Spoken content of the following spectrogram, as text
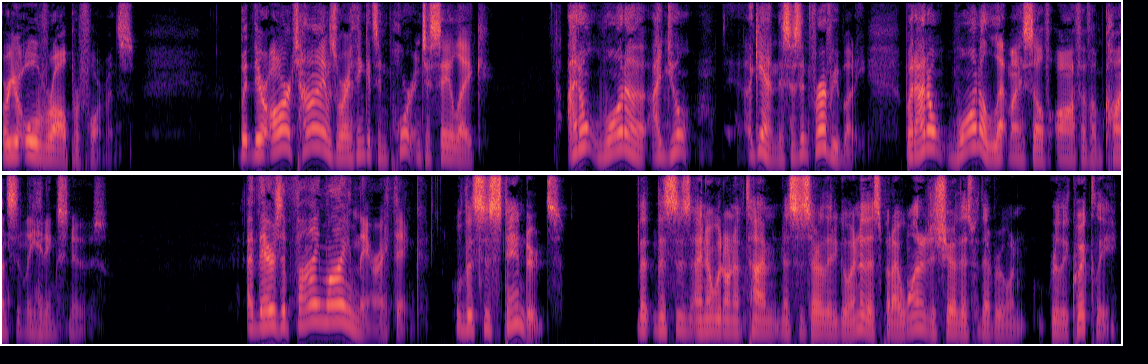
or your overall performance. But there are times where I think it's important to say like I don't want to I don't again, this isn't for everybody, but I don't want to let myself off if I'm constantly hitting snooze. And there's a fine line there, I think. well this is standards. That this is I know we don't have time necessarily to go into this, but I wanted to share this with everyone really quickly.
